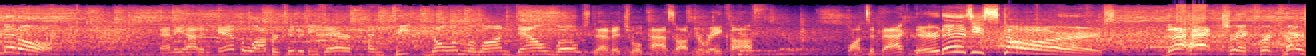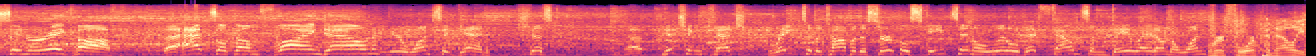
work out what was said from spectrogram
middle. And he had an ample opportunity there and beat Nolan Lalonde down low. Brzustewicz will pass off to Rehkopf. Wants it back. There it is. He scores! The hat trick for Carson Rehkopf. The hats will come flying down here once again. Just Uh, a pitch and catch right to the top of the circle. Skates in a little bit. Found some daylight on the one. Over for Pinelli.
